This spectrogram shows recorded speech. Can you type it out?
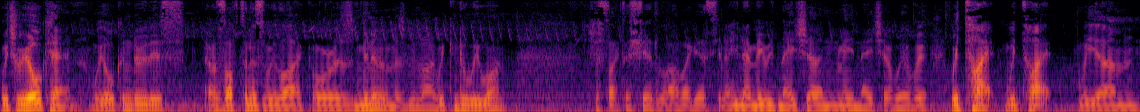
which we all can. We all can do this as often as we like or as minimum as we like. We can do what we want. Just like to share the love, I guess. You know, you know me with nature and me and nature. We're we're we're tight. We're tight. We um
